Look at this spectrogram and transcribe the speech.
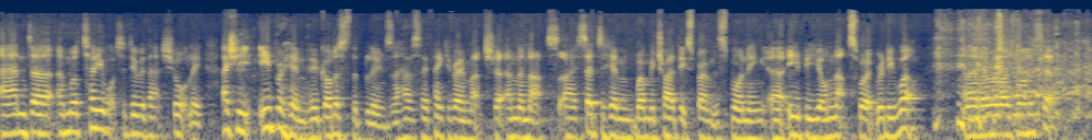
And uh, and we'll tell you what to do with that shortly. Actually, Ibrahim, who got us the balloons, and I have to say thank you very much, uh, and the nuts. I said to him when we tried the experiment this morning, uh, Ibi, your nuts work really well, and I don't realise what I said.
